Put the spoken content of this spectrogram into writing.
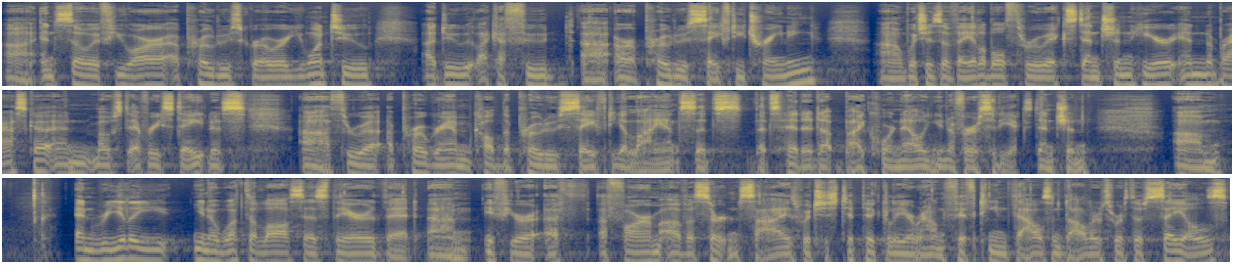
uh, and so if you are a produce grower you want to uh, do like a food uh, or a produce safety training uh, which is available through extension here in nebraska and most every state is through a, a program called the Produce Safety Alliance that's that's headed up by Cornell University Extension. Um, and really, you know, what the law says there that um, if you're a, a, farm of a certain size, which is typically around $15,000 worth of sales,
